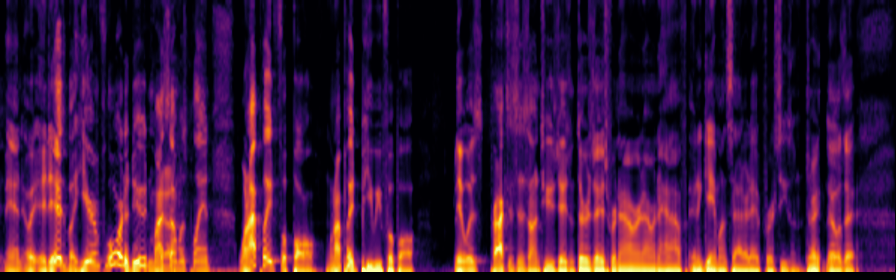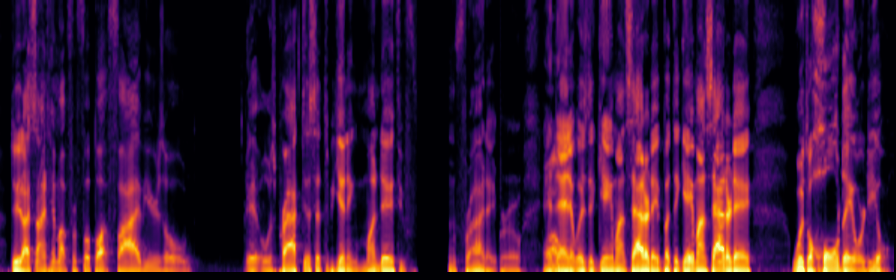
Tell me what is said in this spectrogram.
shit, man. It is, but here in Florida, dude, my Yeah. son was playing. When I played football, when I played Pee Wee football, it was practices on Tuesdays and Thursdays for an hour, an hour and a half, and a mm-hmm. game on Saturday for a season. Right? That was it. Dude, I signed him up for football at five years old. It was practice at the beginning, Monday through Friday, bro. And Wow. then it was the game on Saturday. But the game on Saturday was a whole day ordeal.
